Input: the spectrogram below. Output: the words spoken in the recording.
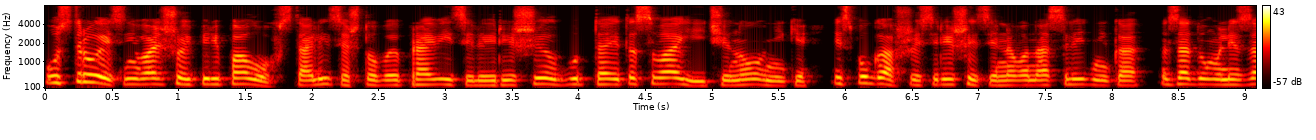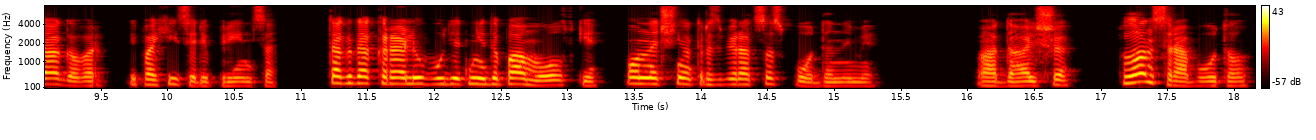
Устроить небольшой переполох в столице, чтобы правитель решил, будто это свои чиновники, испугавшись решительного наследника, задумали заговор и похитили принца. Тогда королю будет не до помолвки, он начнет разбираться с подданными. А дальше? План сработал.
